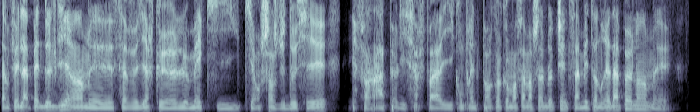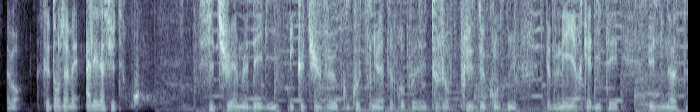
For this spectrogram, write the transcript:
ça me fait la peine de le dire, hein, mais ça veut dire que le mec qui, qui est en charge du dossier, enfin, Apple, ils savent pas, ils comprennent pas encore comment ça marche la blockchain. Ça m'étonnerait d'Apple, hein, mais, mais bon, sait-on jamais. Allez, la suite. Si tu aimes le daily et que tu veux qu'on continue à te proposer toujours plus de contenu de meilleure qualité, une note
